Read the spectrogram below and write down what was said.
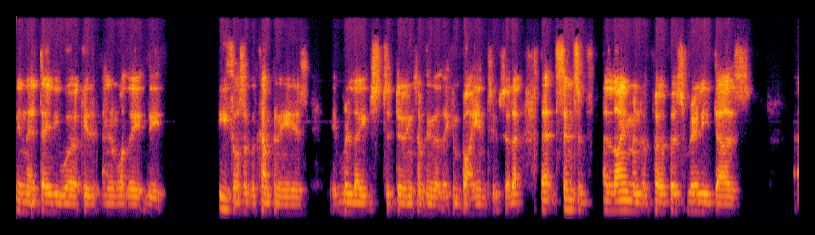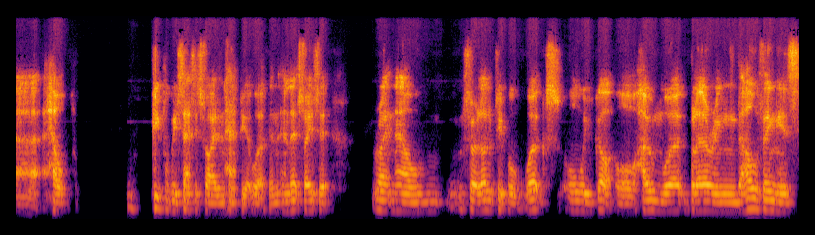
in their daily work is, and what they, the ethos of the company is it relates to doing something that they can buy into. So that that sense of alignment of purpose really does uh, help people be satisfied and happy at work. And, and let's face it, right now, for a lot of people, work's all we've got, or homework, blurring, the whole thing is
